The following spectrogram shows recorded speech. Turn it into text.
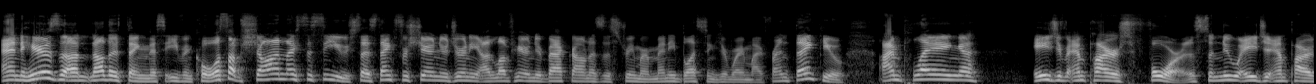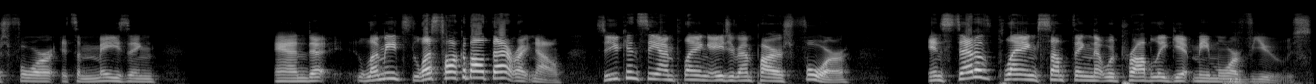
And here's another thing that's even cool. What's up, Sean? Nice to see you. Says, thanks for sharing your journey. I love hearing your background as a streamer. Many blessings your way, my friend. Thank you. I'm playing Age of Empires 4. This is a new Age of Empires 4. It's amazing. And uh, let me, let's talk about that right now. So you can see I'm playing Age of Empires 4. Instead of playing something that would probably get me more views.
